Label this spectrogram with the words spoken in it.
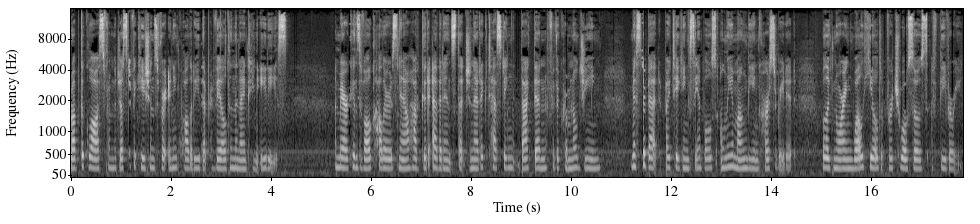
rubbed the gloss from the justifications for inequality that prevailed in the 1980s. Americans of all colors now have good evidence that genetic testing back then for the criminal gene missed a bet by taking samples only among the incarcerated, while ignoring well heeled virtuosos of thievery.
